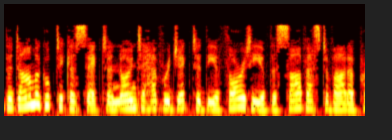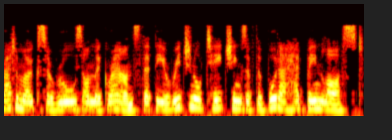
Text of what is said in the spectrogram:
The Dharmaguptaka sect are known to have rejected the authority of the Sarvastivada Pratimoksa rules on the grounds that the original teachings of the Buddha had been lost.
